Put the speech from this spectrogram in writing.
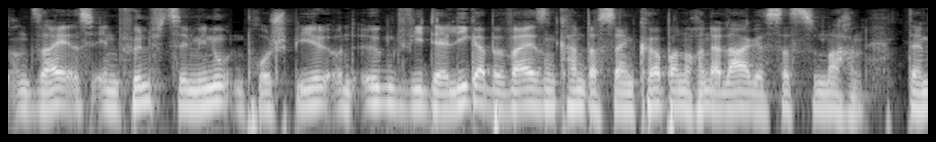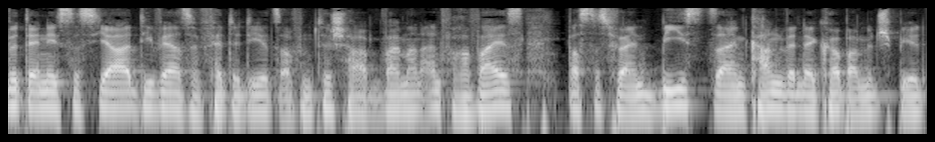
und sei es in 15 Minuten pro Spiel und irgendwie der Liga beweisen kann, dass sein Körper noch in der Lage ist, das zu machen, dann wird der nächstes Jahr diverse fette Deals auf dem Tisch haben, weil man einfach weiß, was das für ein Beast sein kann, wenn der Körper mitspielt.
